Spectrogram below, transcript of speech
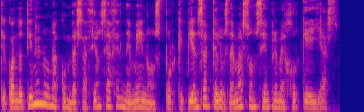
que cuando tienen una conversación se hacen de menos porque piensan que los demás son siempre mejor que ellas,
